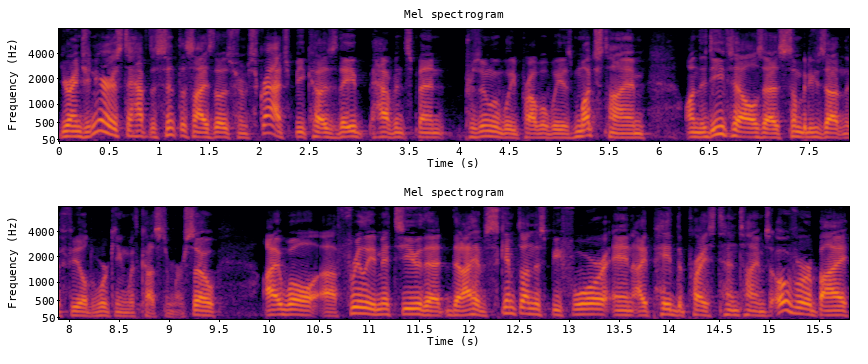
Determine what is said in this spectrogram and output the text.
your engineers to have to synthesize those from scratch because they haven't spent presumably probably as much time on the details as somebody who's out in the field working with customers. So I will uh, freely admit to you that, that I have skimped on this before and I paid the price 10 times over by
